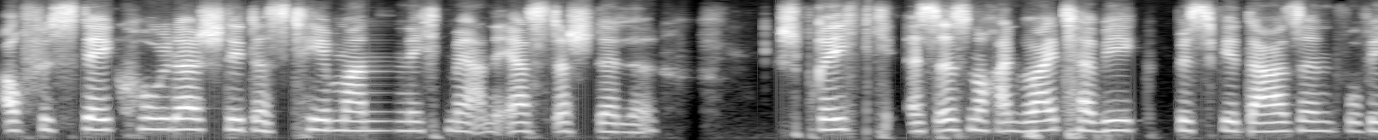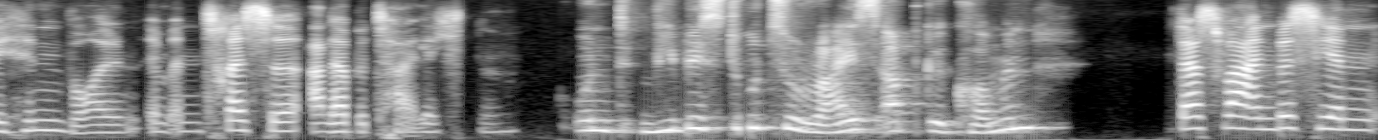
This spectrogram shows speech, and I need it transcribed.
Auch für Stakeholder steht das Thema nicht mehr an erster Stelle. Sprich, es ist noch ein weiter Weg, bis wir da sind, wo wir hinwollen, im Interesse aller Beteiligten. Und wie bist du zu Rise Up gekommen? Das war ein bisschen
